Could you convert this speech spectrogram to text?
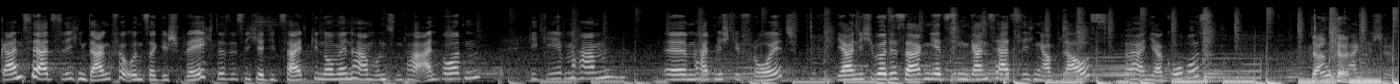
ganz herzlichen Dank für unser Gespräch, dass Sie sich hier die Zeit genommen haben, uns ein paar Antworten gegeben haben. Ähm, hat mich gefreut. Ja, und ich würde sagen, jetzt einen ganz herzlichen Applaus für Herrn Jakobus. Danke. Dankeschön.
